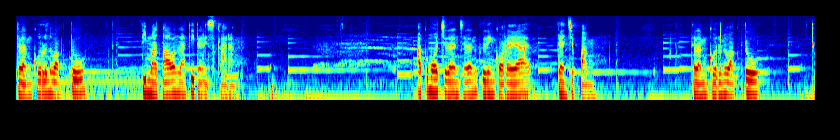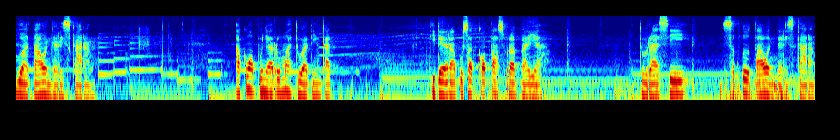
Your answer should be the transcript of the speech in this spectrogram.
dalam kurun waktu lima tahun lagi dari sekarang. Aku mau jalan-jalan keliling Korea dan Jepang dalam kurun waktu dua tahun dari sekarang. Aku mau punya rumah dua tingkat di daerah pusat kota Surabaya. Durasi 10 tahun dari sekarang.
